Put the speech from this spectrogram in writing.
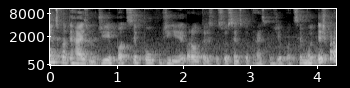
150 reais no dia pode ser pouco dinheiro. Para outras pessoas, 150 reais por dia pode ser muito. Deixa para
